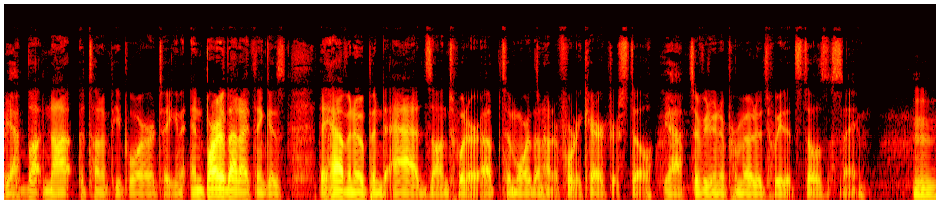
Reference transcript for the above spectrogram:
yeah. But not a ton of people are taking it, and part of that I think is they haven't opened ads on Twitter up to more than 140 characters still. Yeah. So if you're doing a promoted tweet, it still is the same. Hmm.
